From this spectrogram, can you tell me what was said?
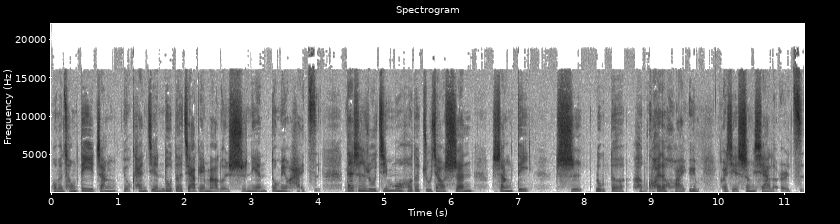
我们从第一章有看见，路德嫁给马伦十年都没有孩子，但是如今幕后的主角神上帝。使路德很快的怀孕，而且生下了儿子。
